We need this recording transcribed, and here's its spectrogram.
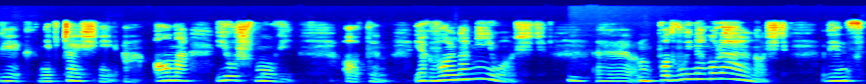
wiek, nie wcześniej, a ona już mówi o tym, jak wolna miłość, hmm. podwójna moralność. Więc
